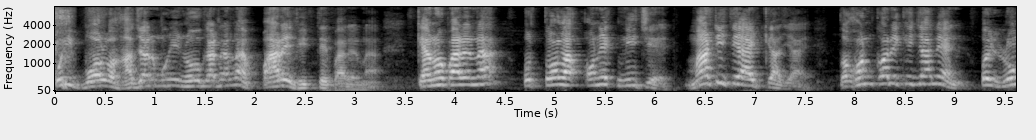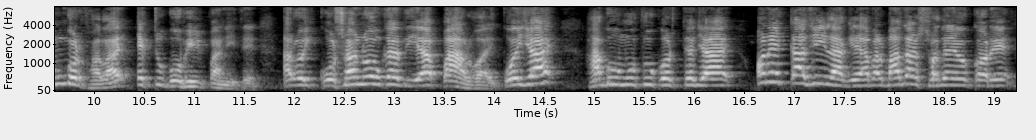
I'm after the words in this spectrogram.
ওই বড় হাজার মনি নৌকাটা না পারে ভিড়তে পারে না। কেন পারে না? ওর তলা অনেক নিচে, মাটিতে আটকা যায়। তখন করে কি জানেন? ওই লঙ্গর ফালায় একটু গভীর পানিতে। আর ওই কোষা নৌকা দিয়া পার হয়। কই যায়? হাগু মুতু করতে যায়। অনেক কাজেই লাগে। আবার বাজার সদাইও করে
